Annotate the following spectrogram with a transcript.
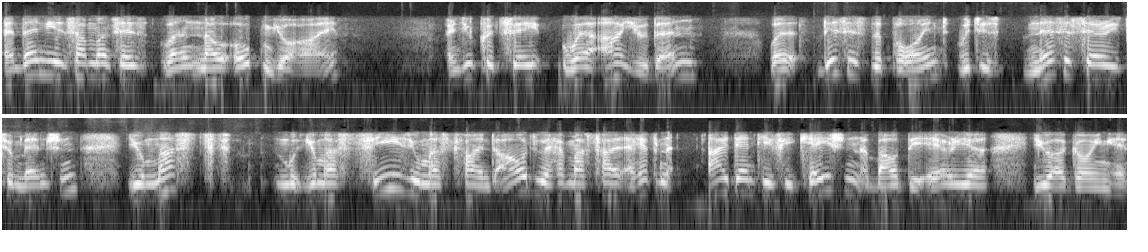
and then someone says, "Well, now open your eye," and you could say, "Where are you then?" Well, this is the point which is necessary to mention. You must you must seize, you must find out, you have, must have an identification about the area you are going in.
